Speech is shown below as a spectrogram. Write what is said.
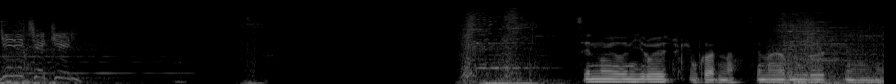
Geri çekil. Senin oynadığın hero'ya tükeyim kardeşine. Senin oynadığın hero'ya yani.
